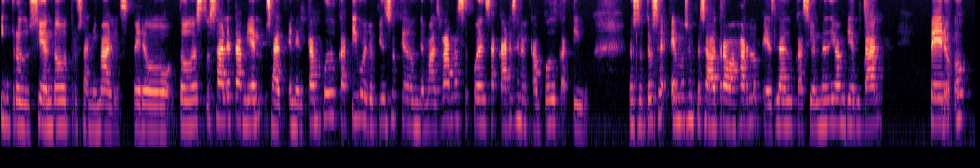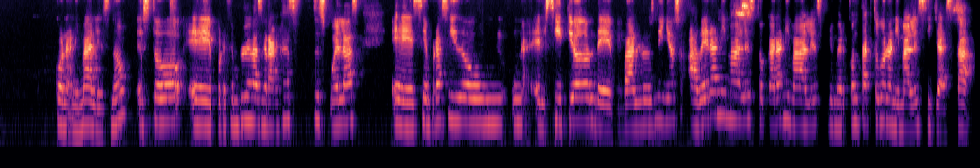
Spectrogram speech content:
introduciendo otros animales, pero todo esto sale también, o sea, en el campo educativo, yo pienso que donde más ramas se pueden sacar es en el campo educativo. Nosotros hemos empezado a trabajar lo que es la educación medioambiental, pero con animales, ¿no? Esto, eh, por ejemplo, en las granjas escuelas eh, siempre ha sido el sitio donde van los niños a ver animales, tocar animales, primer contacto con animales y ya está.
